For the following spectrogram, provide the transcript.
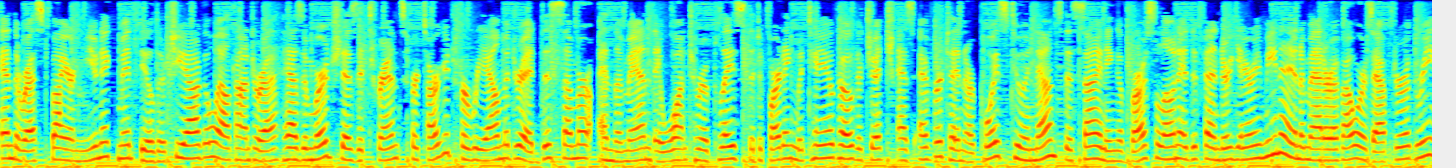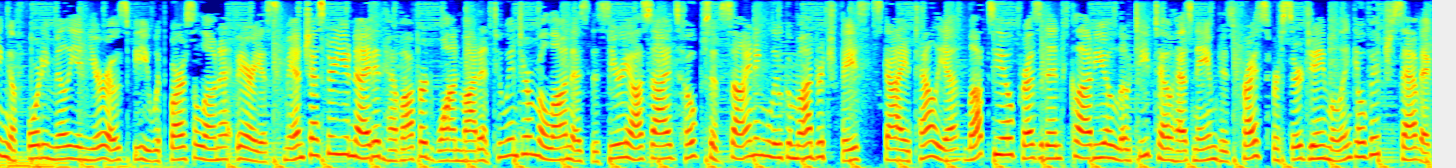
and the rest Bayern Munich midfielder Thiago Alcantara has emerged as a transfer target for Real Madrid this summer, and the man they want to replace the departing Mateo Kovacic, as Everton are poised to announce the signing of Barcelona defender Yerry Mina in a matter of hours after agreeing a 40 million euros fee with Barcelona. Various Manchester United have offered Juan Mata to Inter Milan as the Serie A side's hopes of signing Luka Modric faced Sky Italia. Lazio president Claudio Lotito has named his price for Sergej Milinkovic-Savic,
